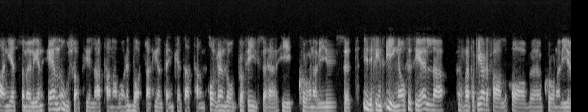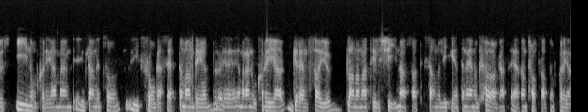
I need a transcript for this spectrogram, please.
angetts som möjligen en orsak till att han har varit borta. Helt enkelt att han håller en låg profil så här i coronaviruset. Det finns inga officiella generella rapporterade fall av eh, coronavirus i Nordkorea men i utlandet så ifrågasätter man det. Eh, jag menar Nordkorea gränsar ju bland annat till Kina så att sannolikheten är nog hög att även trots allt Nordkorea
